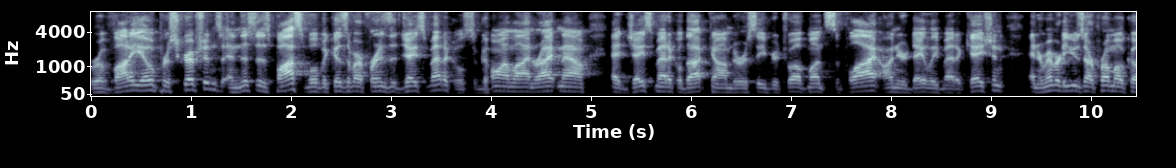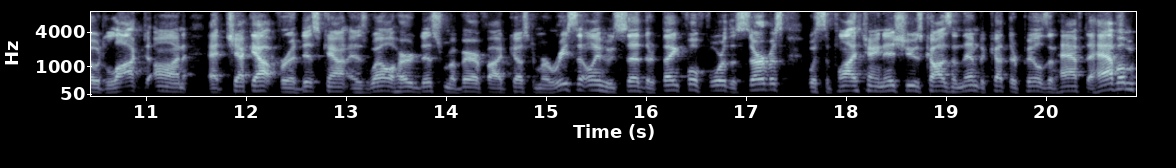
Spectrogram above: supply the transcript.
Revatio prescriptions. And this is possible because of our friends at Jase Medical. So go online right now at jasemedical.com to receive your 12 month supply on your daily medication. And remember to use our promo code locked on at checkout for a discount as well. Heard this from a verified customer recently who said they're thankful for the service with supply chain issues causing them to cut their pills in half to have them.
